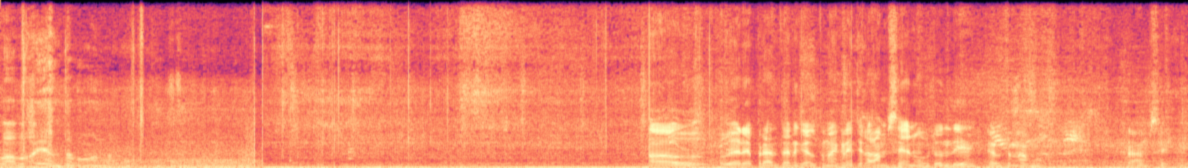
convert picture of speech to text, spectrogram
బాబా ఎంత బాగుందో ఆ, వేరే ప్రాంతానికి వెళ్తున్నాం. ఇక్కడ నుంచి రామ్సే అని ఒకటి ఉంది. వెళ్తున్నాము. రామ్సేకి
